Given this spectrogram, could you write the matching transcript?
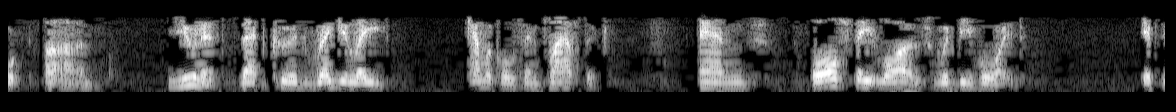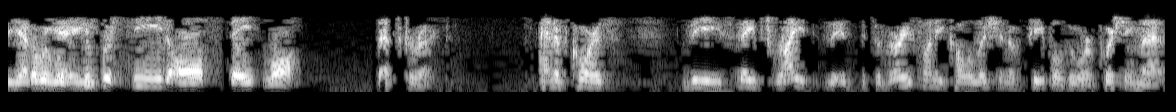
uh, unit that could regulate chemicals in plastic, and all state laws would be void. If the so FDA it would supersede all state law. That's correct. And of course, the states' right. It's a very funny coalition of people who are pushing that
